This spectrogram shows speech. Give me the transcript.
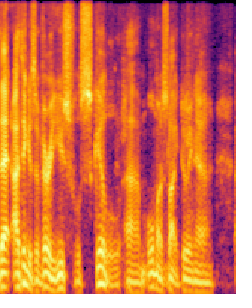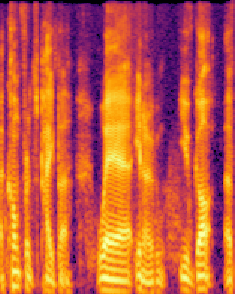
that i think is a very useful skill um, almost like doing a, a conference paper where you know you've got a,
